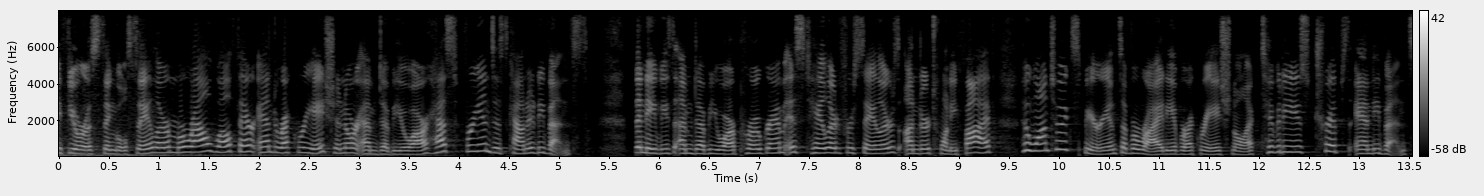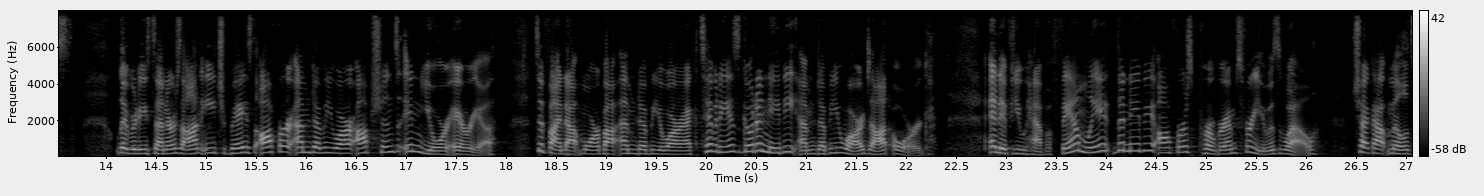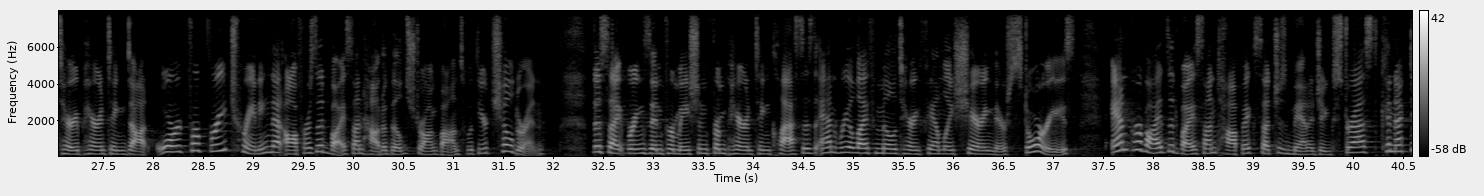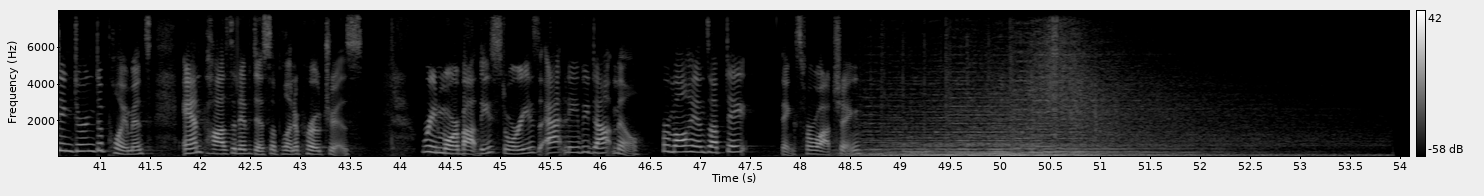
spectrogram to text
If you're a single sailor, Morale, Welfare, and Recreation, or MWR, has free and discounted events. The Navy's MWR program is tailored for sailors under 25 who want to experience a variety of recreational activities, trips, and events. Liberty Centers on each base offer MWR options in your area. To find out more about MWR activities, go to NavyMWR.org. And if you have a family, the Navy offers programs for you as well. Check out militaryparenting.org for free training that offers advice on how to build strong bonds with your children. The site brings information from parenting classes and real-life military families sharing their stories and provides advice on topics such as managing stress, connecting during deployments, and positive discipline approaches. Read more about these stories at Navy.mil. From All Hands Update, thanks for watching.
